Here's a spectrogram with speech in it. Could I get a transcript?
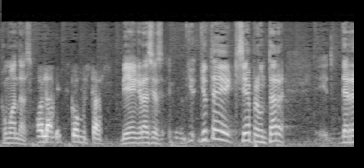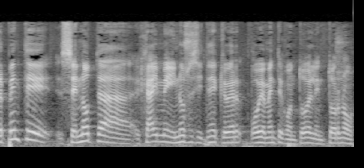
¿Cómo andas? Hola, Alex, ¿cómo estás? Bien, gracias. Yo, yo te quisiera preguntar, eh, de repente se nota, Jaime, y no sé si tiene que ver obviamente con todo el entorno,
